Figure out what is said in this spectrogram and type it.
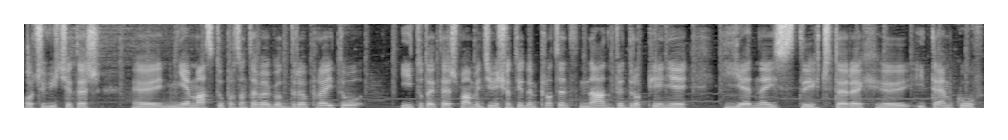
Oczywiście też e, nie ma 100% drop rate'u. I tutaj też mamy 91% na wydropienie jednej z tych czterech e, itemków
